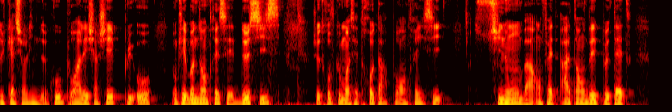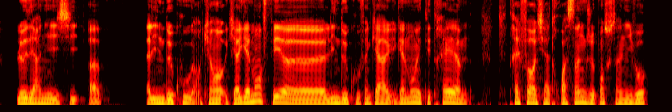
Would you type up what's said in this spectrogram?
de cassure ligne de coup pour aller chercher plus haut. Donc les bonnes entrées c'est 2,6. Je trouve que moi c'est trop tard pour entrer ici. Sinon, bah en fait, attendez peut-être le dernier ici, hop, la ligne de coup, qui a, également fait euh, ligne de coup, enfin qui a également été très, euh, très fort ici à 3,5, je pense que c'est un niveau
